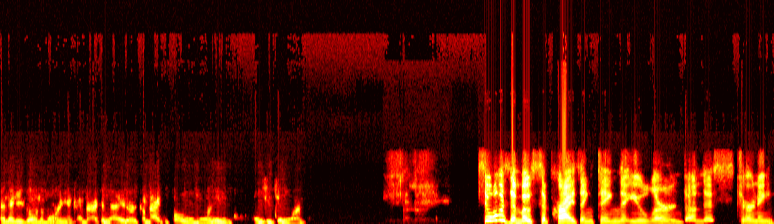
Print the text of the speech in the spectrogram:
and then you go in the morning and come back at night, or come back the following morning and, and continue on. So, what was the most surprising thing that you learned on this journey?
